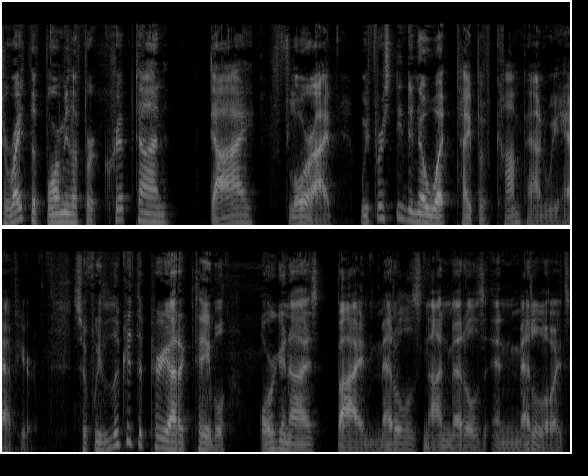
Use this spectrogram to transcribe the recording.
To write the formula for krypton difluoride, we first need to know what type of compound we have here. So if we look at the periodic table organized by metals, nonmetals, and metalloids,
